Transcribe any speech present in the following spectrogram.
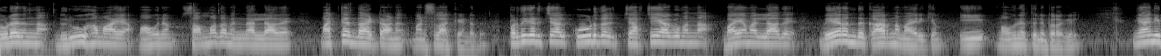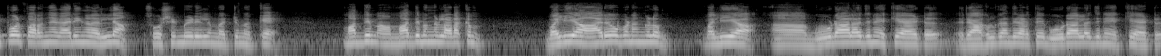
തുടരുന്ന ദുരൂഹമായ മൗനം സമ്മതമെന്നല്ലാതെ മറ്റെന്തായിട്ടാണ് മനസ്സിലാക്കേണ്ടത്? പ്രതികരിച്ചാൽ കൂടുതൽ ചർച്ചയാകുമെന്ന ഭയമല്ലാതെ വേറെന്ത് കാരണമായിരിക്കും ഈ മൗനത്തിന് പിറകിൽ? ഞാനിപ്പോൾ പറഞ്ഞ കാര്യങ്ങളെല്ലാം സോഷ്യൽ മീഡിയയിലും മറ്റുമൊക്കെ മാധ്യമ മാധ്യമങ്ങളിലടക്കം വലിയ ആരോപണങ്ങളും വലിയ ഗൂഢാലോചനയൊക്കെ ആയിട്ട് രാഹുൽ ഗാന്ധി നടത്തിയ ഗൂഢാലോചനയൊക്കെ ആയിട്ട്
